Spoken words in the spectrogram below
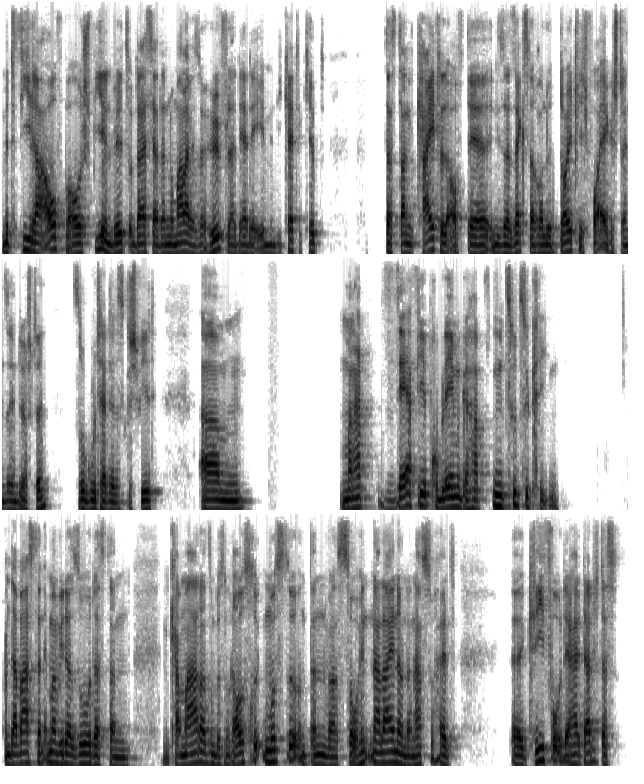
mit Viereraufbau spielen willst, und da ist ja dann normalerweise Höfler, der, der eben in die Kette kippt, dass dann Keitel auf der, in dieser Sechserrolle deutlich vor Eggestein sein dürfte. So gut hätte das gespielt. Ähm, man hat sehr viel Probleme gehabt, ihn zuzukriegen. Und da war es dann immer wieder so, dass dann ein Kamada so ein bisschen rausrücken musste und dann war so hinten alleine und dann hast du halt äh, Grifo, der halt dadurch, dass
